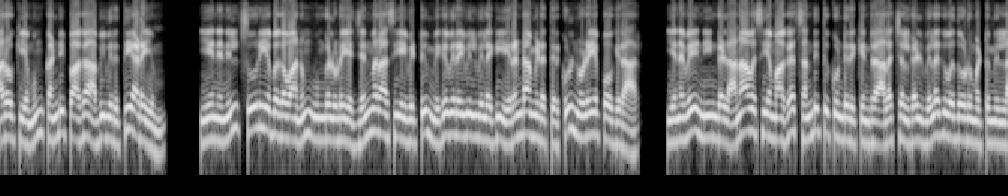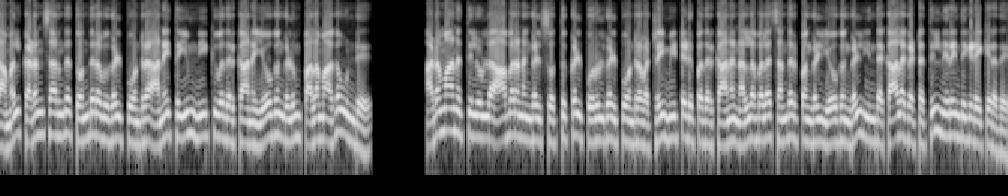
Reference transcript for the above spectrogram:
ஆரோக்கியமும் கண்டிப்பாக அபிவிருத்தி அடையும். ஏனெனில் சூரிய பகவானும் உங்களுடைய ஜென்மராசியை விட்டு மிக விரைவில் விலகி இரண்டாம் இடத்திற்குள் நுழையப் போகிறார். எனவே நீங்கள் அனாவசியமாக சந்தித்துக் கொண்டிருக்கின்ற அலைச்சல்கள் விலகுவதோடு மட்டுமில்லாமல் கடன் சார்ந்த தொந்தரவுகள் போன்ற அனைத்தையும் நீக்குவதற்கான யோகங்களும் பலமாக உண்டு. அடமானத்தில் உள்ள ஆபரணங்கள் சொத்துக்கள் பொருள்கள் போன்றவற்றை மீட்டெடுப்பதற்கான நல்லபல சந்தர்ப்பங்கள் யோகங்கள் இந்த காலகட்டத்தில் நிறைந்து கிடைக்கிறது.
